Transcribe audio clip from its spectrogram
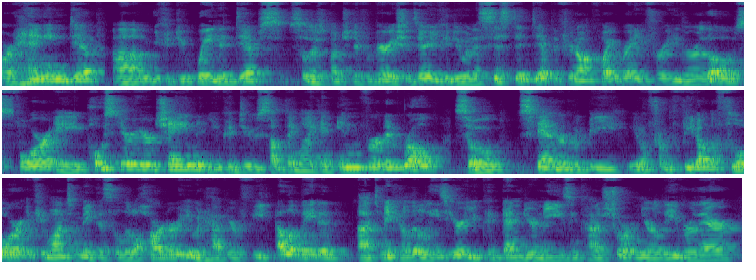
or a hanging dip. Um, you could do weighted dips. So there's a bunch of different variations there. You could do an assisted dip if you're not quite ready for either of those. For a posterior chain, you could do something like an inverted row. So standard would be, you know, from the feet on the floor. If you wanted to make this a little harder, you would have your feet elevated. Uh, to make it a little easier, you could bend your knees and kind of shorten your lever there.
